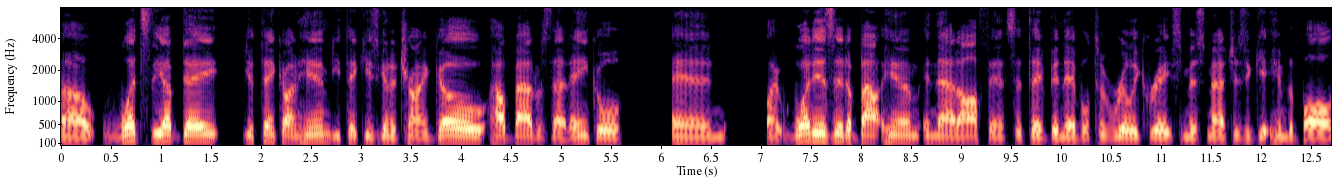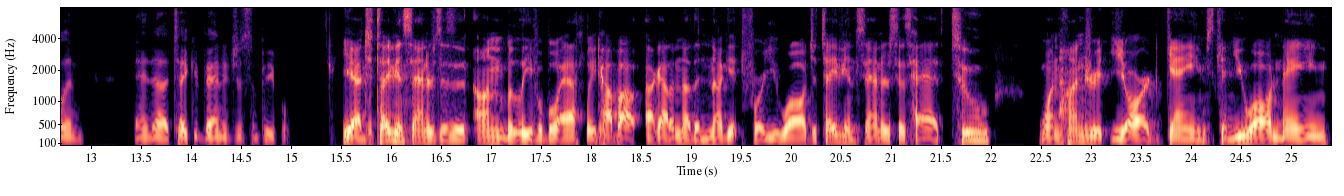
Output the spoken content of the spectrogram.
Uh, what's the update you think on him? Do you think he's going to try and go? How bad was that ankle? And like, what is it about him in that offense that they've been able to really create some mismatches and get him the ball and and uh, take advantage of some people? Yeah, Ja'Tavion Sanders is an unbelievable athlete. How about I got another nugget for you all? Ja'Tavion Sanders has had two 100 yard games. Can you all name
